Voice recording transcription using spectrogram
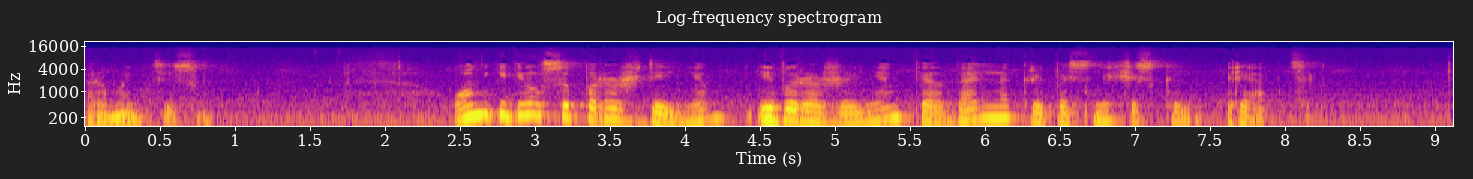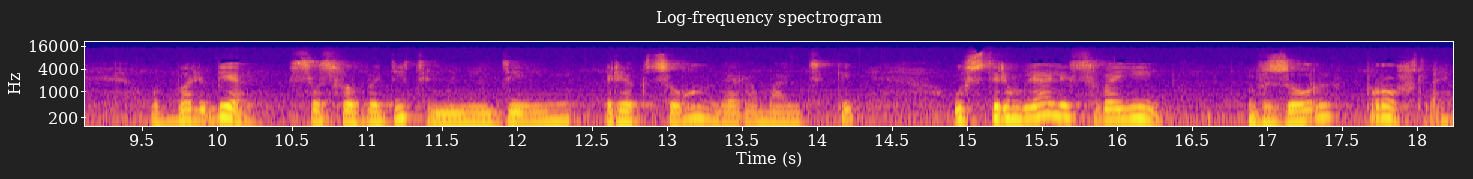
романтизм. Он явился порождением и выражением феодально-крепостнической реакции. В борьбе с освободительными идеями реакционной романтики устремляли свои взоры в прошлое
